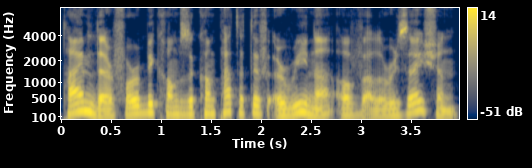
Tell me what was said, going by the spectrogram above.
Time, therefore, becomes the competitive arena of valorization.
